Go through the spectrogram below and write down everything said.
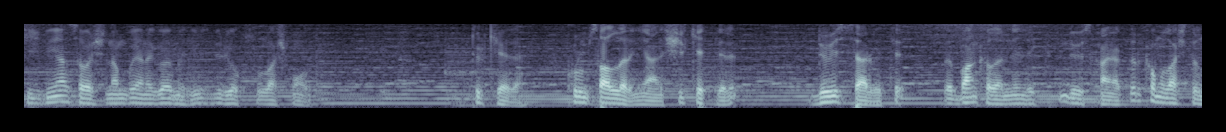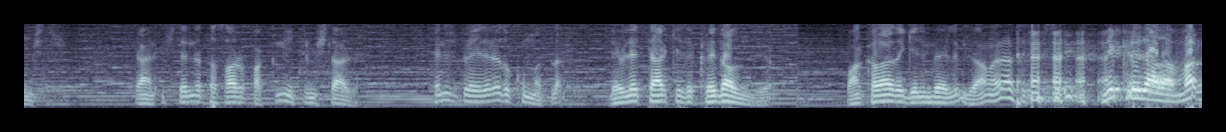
İkinci Dünya Savaşı'ndan bu yana görmediğimiz bir yoksullaşma oldu. Türkiye'de kurumsalların yani şirketlerin döviz serveti ve bankaların elindeki bütün döviz kaynakları kamulaştırılmıştır. Yani üstlerinde tasarruf hakkını yitirmişlerdir. Henüz bireylere dokunmadılar. Devlet de herkese kredi alın diyor. Bankalar da gelin verelim diyor ama nasıl kimse ne kredi alan var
